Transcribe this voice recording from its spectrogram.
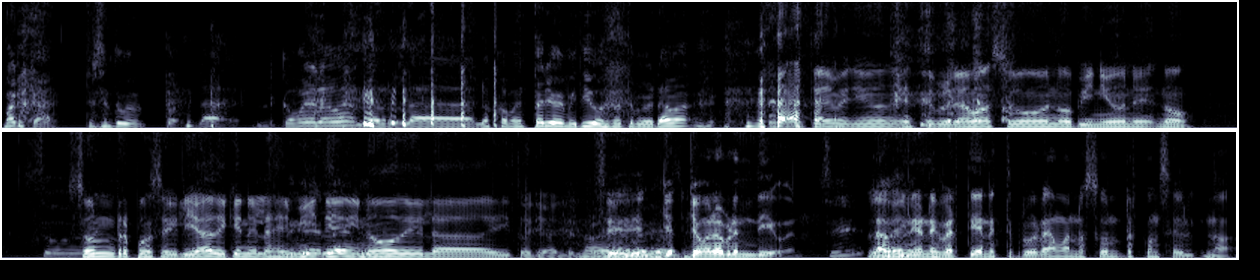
Marca, te siento. La, ¿Cómo era? La- la- Los comentarios emitidos en este programa Los comentarios emitidos en este programa son opiniones. No, son responsabilidad de quienes las emiten y no de la editorial. No, Sí, yo, yo me lo aprendí. ¿Sí? Las A ver, opiniones vertidas en este programa no son responsabil- no,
